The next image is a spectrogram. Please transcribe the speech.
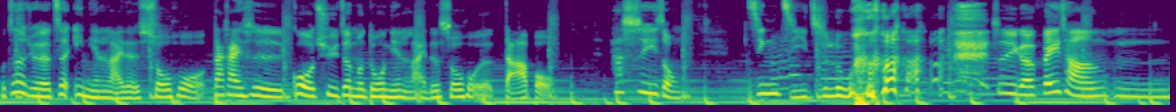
我真的觉得这一年来的收获大概是过去这么多年来的收获的 double，它是一种荆棘之路，是一个非常嗯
